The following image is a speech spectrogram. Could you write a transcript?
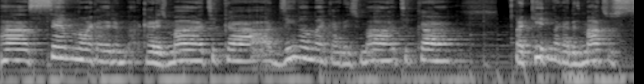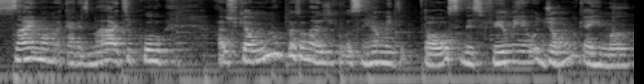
a Sam não é carismática, a Dina não é carismática, a Kate não é carismática, o Simon não é carismático. Acho que é o único personagem que você realmente torce nesse filme é o John, que é irmã,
